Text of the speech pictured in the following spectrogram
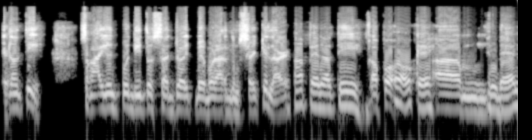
penalty. So ngayon po dito sa joint memorandum circular, ah, penalty. opo, Oh, okay. um, And then,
